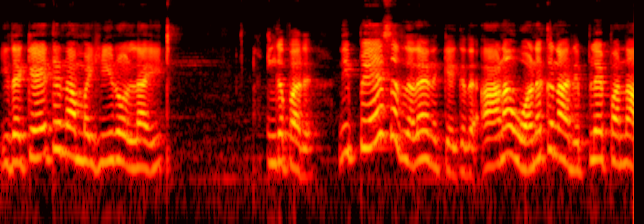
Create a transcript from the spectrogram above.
இதை கேட்டு நம்ம ஹீரோ லைட் இங்கே பாரு. நீ பேசுறதெல்லாம் எனக்கு கேட்குது ஆனால் உனக்கு நான் ரிப்ளை பண்ணா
